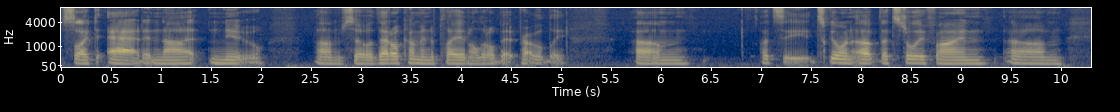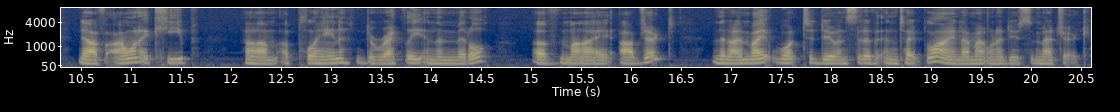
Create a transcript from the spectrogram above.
select add and not new. Um, so that'll come into play in a little bit probably. Um, let's see, it's going up, that's totally fine. Um, now if I want to keep um, a plane directly in the middle of my object, then I might want to do, instead of end type blind, I might want to do symmetric.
